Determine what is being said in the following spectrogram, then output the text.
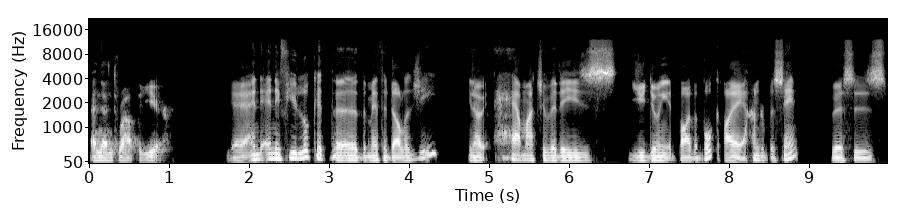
and then throughout the year. Yeah. And and if you look at the the methodology, you know, how much of it is you doing it by the book, i.e. 100% versus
